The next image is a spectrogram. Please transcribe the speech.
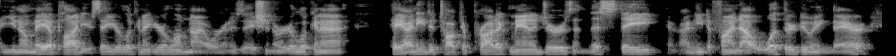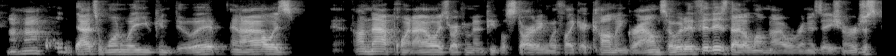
you know, may apply to you. Say you're looking at your alumni organization or you're looking at, hey, I need to talk to product managers in this state and I need to find out what they're doing there. Mm-hmm. that's one way you can do it. And I always, on that point, I always recommend people starting with like a common ground. So if it is that alumni organization or just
